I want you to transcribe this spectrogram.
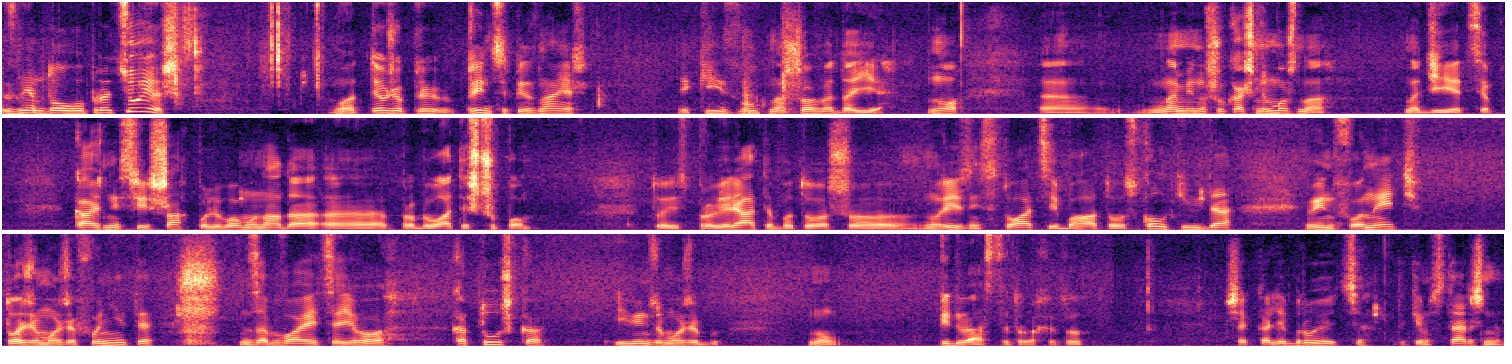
з ним довго працюєш, от, ти вже в принципі знаєш, який звук на що видає. Ну, е, на міношукач не можна надіятися. Кожний свій шаг по-любому треба е, пробивати щупом. Тобто провіряти, бо того, що ну, різні ситуації, багато осколків йде, він фонить, теж може фоніти, забивається його катушка, і він же може ну, підвести трохи. Тут ще калібрується таким стержнем.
